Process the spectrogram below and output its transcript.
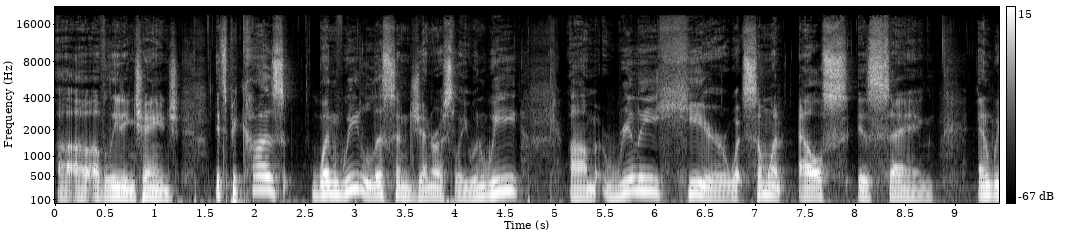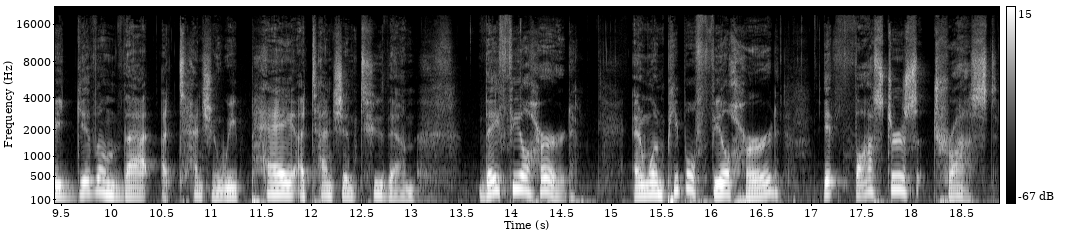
uh, of leading change, it's because when we listen generously, when we um, really hear what someone else is saying and we give them that attention, we pay attention to them, they feel heard. And when people feel heard, it fosters trust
